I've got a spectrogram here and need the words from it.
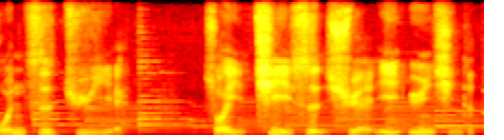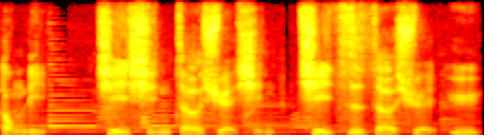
魂之居也。”所以气是血液运行的动力。气行则血行，气滞则血瘀。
